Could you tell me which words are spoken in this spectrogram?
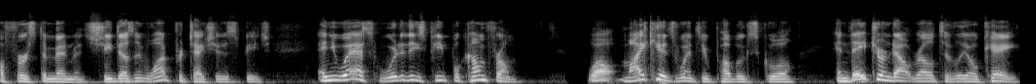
a First Amendment. She doesn't want protection of speech. And you ask, where do these people come from? Well, my kids went through public school and they turned out relatively okay.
